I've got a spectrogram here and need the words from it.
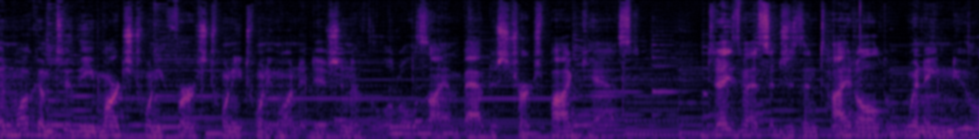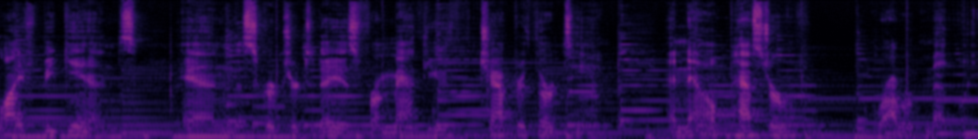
and welcome to the March 21st, 2021 edition of the Little Zion Baptist Church podcast. Today's message is entitled When a New Life Begins, and the scripture today is from Matthew chapter 13. And now, Pastor Robert Medley.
